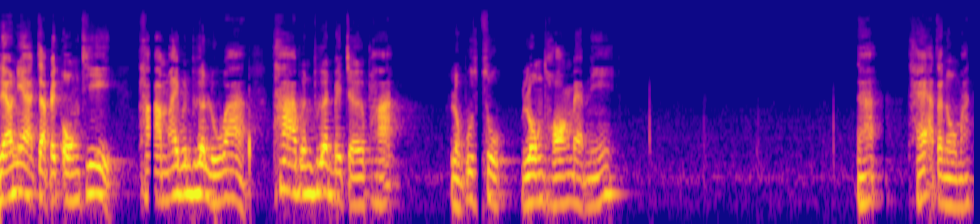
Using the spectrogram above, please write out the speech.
แล้วเนี่ยจะเป็นองค์ที่ทำให้เพื่อนๆรู้ว่า ถ้าเพื่อนๆไปเจอพระหลวงปู่สุขลงทองแบบนี้ นะแท้อัตโนมัติ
